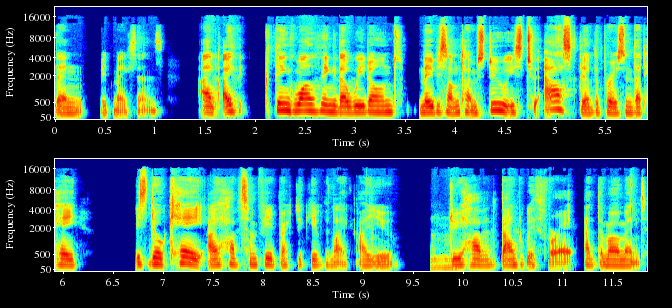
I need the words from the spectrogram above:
then it makes sense. And I th- think one thing that we don't maybe sometimes do is to ask the other person that, hey, is it okay? I have some feedback to give. Like, are you, Mm. do you have the bandwidth for it at the moment?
